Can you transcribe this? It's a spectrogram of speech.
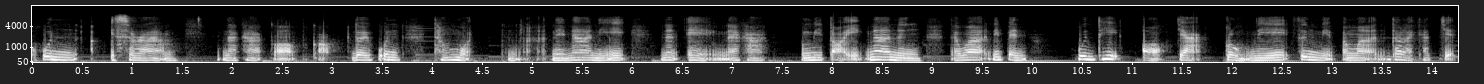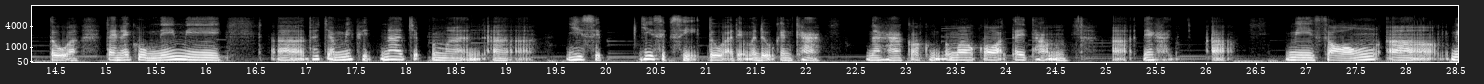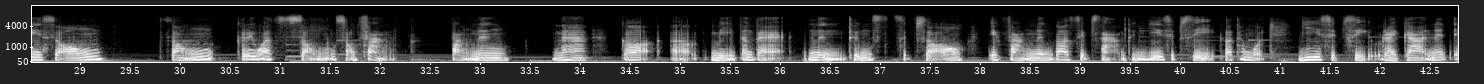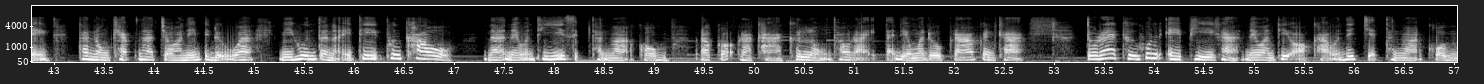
หุ้นอิสลามนะคะก็ประกอบโดยหุ้นทั้งหมดในหน้านี้นั่นเองนะคะมีต่ออีกหน้าหนึ่ง แต่ว่านี่เป็นหุ้นที่ออกจากกลุ่มนี้ซึ่งมีประมาณเท่าไหร่คะ7ตัว แต่ในกลุ่มนี้มี ถ้าจำไม่ผิดน่าจะประมาณ 20 24 ตัวเดี๋ยวมาดูกันค่ะนะคะก็คุณประมอก็ได้ทำเนี่ยค่ะมีสองมีสองสองเรียกว่าสองสองฝั่งฝั่งหนึ่งนะคะ ก็มีตั้งแต่ 1 ถึง 12 อีกฝั่งหนึ่งก็ 13 ถึง 24 ก็ทั้งหมด 24 รายการนั่นเองถ้าลงแคปหน้าจอนี้ไปดูว่ามีหุ้นตัวไหนที่เพิ่งเข้านะในวันที่ 20 ธันวาคม แล้วก็ราคาขึ้นลงเท่าไหร่ แต่เดี๋ยวมาดูกราฟกันค่ะ ตัวแรกคือหุ้น AP ค่ะ ในวันที่ออกข่าววันที่ 7 ธันวาคม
